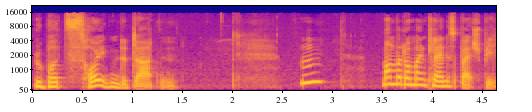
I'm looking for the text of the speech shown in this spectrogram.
Überzeugende Daten. Hm, machen wir doch mal ein kleines Beispiel.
